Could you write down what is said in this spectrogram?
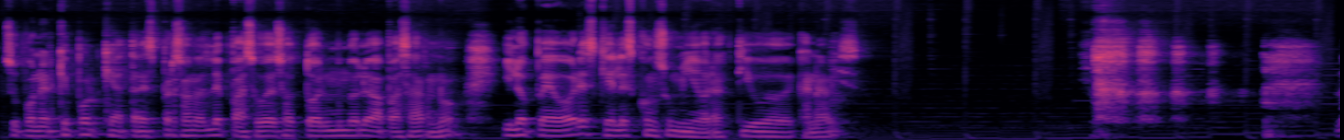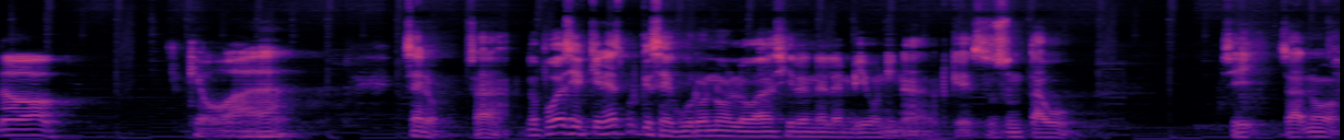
Suponer que porque a tres personas le pasó eso, a todo el mundo le va a pasar, ¿no? Y lo peor es que él es consumidor activo de cannabis. No, qué bobada. Cero. O sea, no puedo decir quién es porque seguro no lo va a decir en el en vivo ni nada, porque eso es un tabú. Sí, o sea, no.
